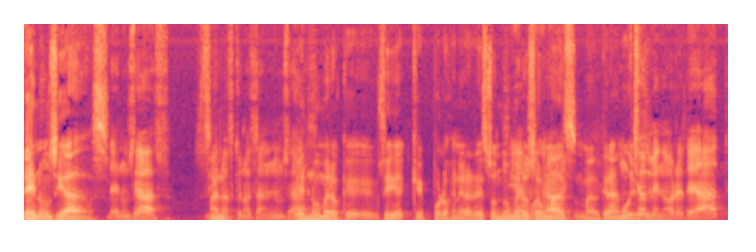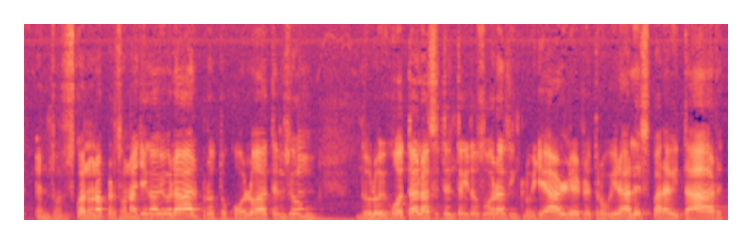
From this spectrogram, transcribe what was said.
Denunciadas. Denunciadas. más las que no están denunciadas. El número que, sí, que por lo general estos números son más, más grandes. Muchas menores de edad. Entonces, cuando una persona llega violada, el protocolo de atención del OIJ a las 72 horas incluye darle retrovirales para evitar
